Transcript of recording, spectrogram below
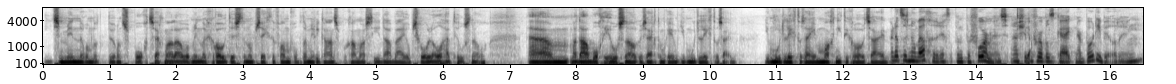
iets minder, omdat turn sport zeg maar, daar wat minder groot is ten opzichte van bijvoorbeeld Amerikaanse programma's die je daarbij op school al hebt heel snel. Ehm, maar daar wordt heel snel gezegd op een gegeven moment, je moet lichter zijn. Je moet lichter zijn, je mag niet te groot zijn. Maar dat is nog wel gericht op een performance. En als je Ja. bijvoorbeeld kijkt naar bodybuilding,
